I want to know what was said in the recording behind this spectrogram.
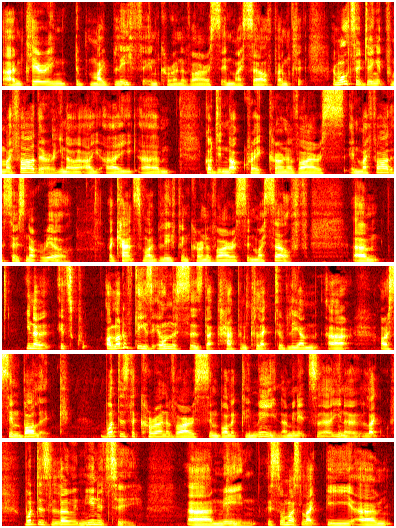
I'm clearing the, my belief in coronavirus in myself. I'm I'm also doing it for my father. You know, I I um, God did not create coronavirus in my father, so it's not real. I cancel my belief in coronavirus in myself. Um, you know, it's a lot of these illnesses that happen collectively are, are, are symbolic. What does the coronavirus symbolically mean? I mean, it's uh, you know, like what does low immunity uh, mean. It's almost like the um,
